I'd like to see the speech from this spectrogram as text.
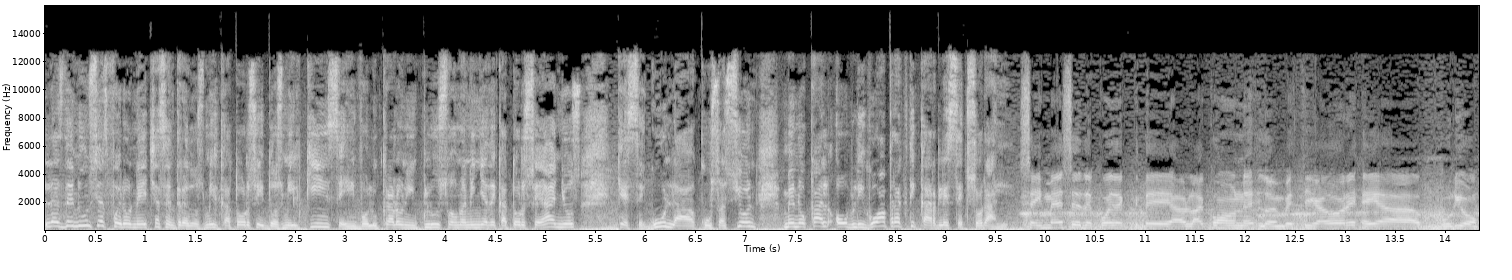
Las denuncias fueron hechas entre 2014 y 2015 e involucraron incluso a una niña de 14 años que, según la acusación, Menocal obligó a practicarle sexo oral. Seis meses después de, hablar con los investigadores, ella murió,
